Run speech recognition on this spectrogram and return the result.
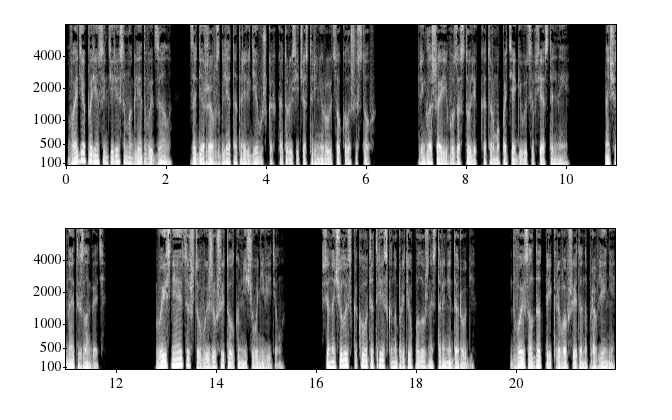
Войдя, парень с интересом оглядывает зал, задержав взгляд на троих девушках, которые сейчас тренируются около шестов. Приглашая его за столик, к которому подтягиваются все остальные, начинает излагать. Выясняется, что выживший толком ничего не видел. Все началось с какого-то треска на противоположной стороне дороги. Двое солдат, прикрывавшие это направление,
